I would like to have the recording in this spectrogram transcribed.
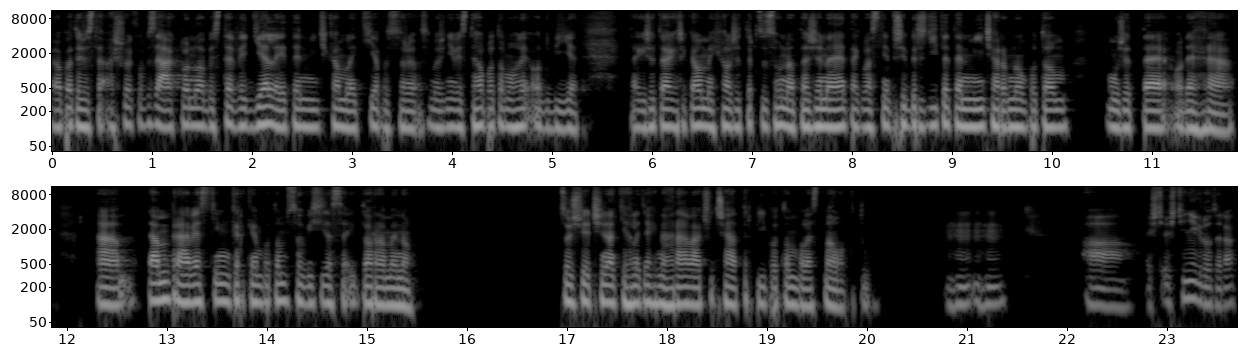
Jo, protože jste až jako v záklonu, abyste viděli ten míč, kam letí a samozřejmě vy jste ho potom mohli odbíjet. Takže to, jak říkal Michal, že trce jsou natažené, tak vlastně přibrzdíte ten míč a rovnou potom můžete odehrát. A tam právě s tím krkem potom souvisí zase i to rameno. Což většina těchto těch nahráváčů třeba trpí potom bolest loktů. Uh-huh. A ještě, ještě někdo teda k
